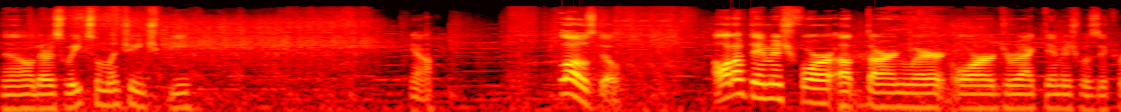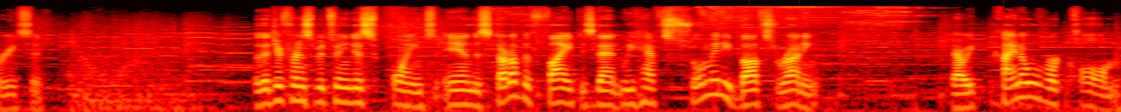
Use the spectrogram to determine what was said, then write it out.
No, there's way too much HP. Yeah. Close though. A lot of damage for a turn where our direct damage was decreased. But the difference between this point and the start of the fight is that we have so many buffs running. that we kind of overcome.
